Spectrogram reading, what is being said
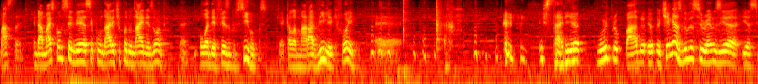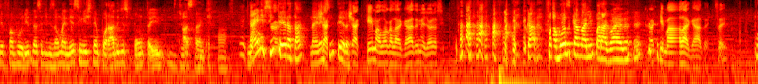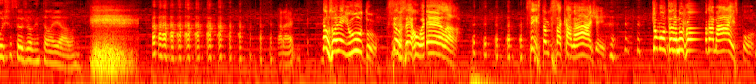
bastante. Ainda mais quando você vê a secundária tipo a do Niners ontem, né? Ou a defesa do Seahawks, que é aquela maravilha que foi. É... estaria muito preocupado. Eu, eu tinha minhas dúvidas se o Rams ia, ia ser favorito nessa divisão, mas nesse início de temporada desponta aí bastante. Desconto fácil. Na NFC inteira, tá? Na Já- NFC inteira. Já queima logo a largada, é melhor assim. O ca- famoso cavalinho paraguaio, né? Melhor queimar a largada. Isso aí. Puxa o seu jogo então aí, Alan. Caralho. Seus orelhudo! Seu Zé Ruela! Vocês estão de sacanagem! Tio Montana não joga mais, pô!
